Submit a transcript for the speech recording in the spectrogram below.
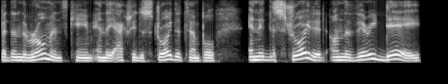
But then the Romans came and they actually destroyed the temple, and they destroyed it on the very day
